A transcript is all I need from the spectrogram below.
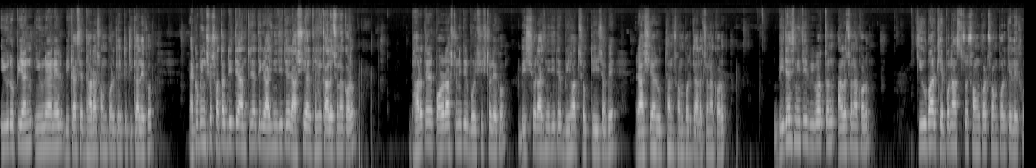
ইউরোপিয়ান ইউনিয়নের বিকাশের ধারা সম্পর্কে একটি টিকা লেখো। একবিংশ শতাব্দীতে আন্তর্জাতিক রাজনীতিতে রাশিয়ার ভূমিকা আলোচনা করো। ভারতের পররাষ্ট্রনীতির বৈশিষ্ট্য লেখো। বিশ্ব রাজনীতিতে বৃহৎ শক্তি হিসাবে রাশিয়ার উত্থান সম্পর্কে আলোচনা করো। বিদেশ নীতির বিবর্তন আলোচনা করো। কিউবার ক্ষেপণাস্ত্র সংকট সম্পর্কে লেখো।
